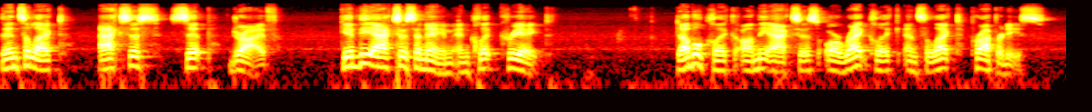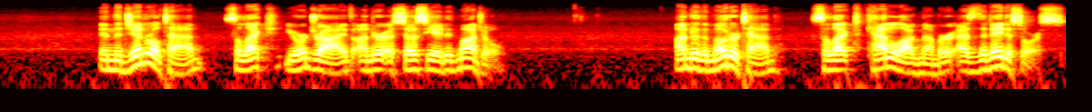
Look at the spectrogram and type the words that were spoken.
then select Axis CIP Drive. Give the axis a name and click Create. Double-click on the axis or right-click and select Properties. In the General tab, select your drive under Associated Module. Under the Motor tab, select Catalog Number as the data source.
